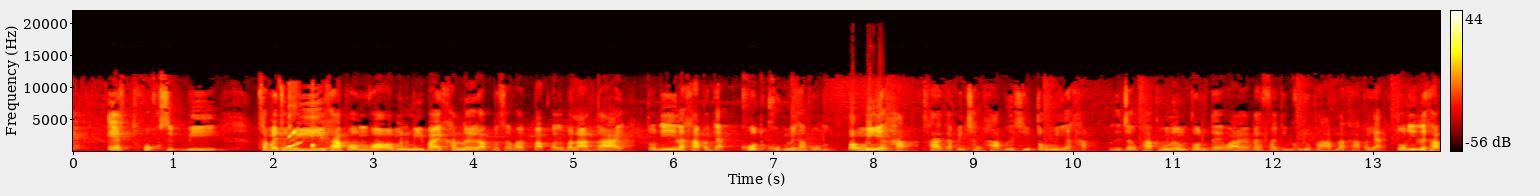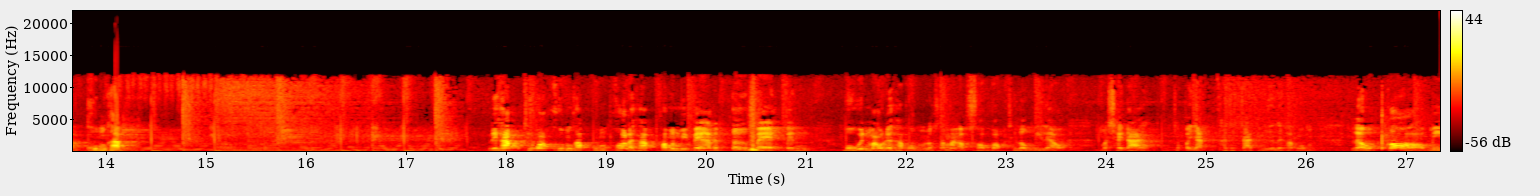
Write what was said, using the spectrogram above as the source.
FS 60B ทำไมถึงดีครับผมเพราะมันมีไบคัลเลอร์ครับมันสามารถปรับไว้บาลานซ์ได้ ตัวนี้ราคาประหยัดโคตรคุ้มเลยครับผมต้องมีครับ ถ้าจะเป็นช่างภาพมืออาชีพต้องมีครับหรือช่างภาพเพิ่งเริ่มต้นแต่ว่าอยากได้ไฟที่มีคุณภาพราคาประหยัดตัวนี้เลยครับคุ้มครับนี่ครับที่ว่าคุ้มครับคุ้มเพราะอะไรครับเพราะมันมีแปลงอะแดปเตอร์แปลงเป็นโบวินเมาส์ด้วยครับผมเราสามารถเอาซอฟต์บ็อกที่เรามีแล้วมาใช้ได้จะประหยัดค่าใช้จ่ายที่เยอะเลยครับผม แล้วก็มี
